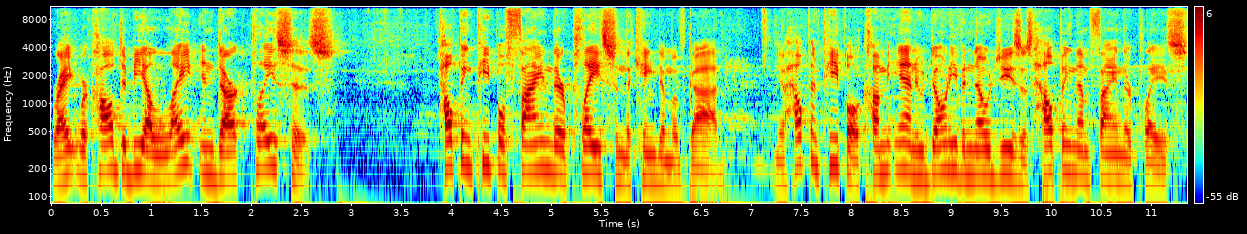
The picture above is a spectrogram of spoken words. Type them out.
right? We're called to be a light in dark places, helping people find their place in the kingdom of God. You know, helping people come in who don't even know Jesus, helping them find their place.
